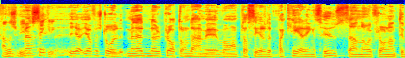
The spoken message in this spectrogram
Annars blir men, det segregering. Jag, jag, förstår, men när, när, du pratar om det här med var man placerade parkeringshusen och i förhållande till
